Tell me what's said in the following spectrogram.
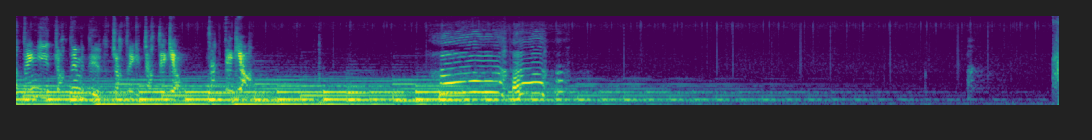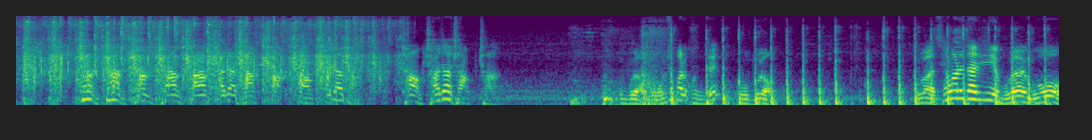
쫙 땡기, 쫙 땡기면 돼. 쫙 땡기, 쫙 땡겨, 쫙 땡겨. 탁탁탁탁탁 가자 탁탁탁 가자 탁탁 가자 탁탁. 어, 뭐야? 이거 엄청 빠를 건데? 어 뭐야? 뭐야 생활의 달인이 뭐야 이거?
